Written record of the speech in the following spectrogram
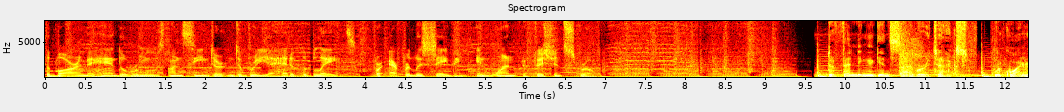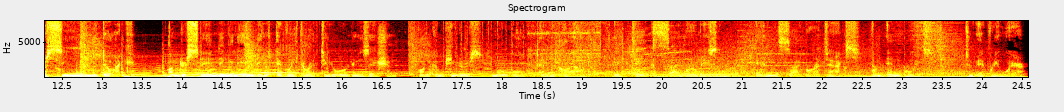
The bar and the handle removes unseen dirt and debris ahead of the blades for effortless shaving in one efficient stroke. Defending against cyber attacks requires seeing in the dark, understanding and ending every threat to your organization on computers, mobile, and the cloud. It takes Cybereason. and cyber attacks from endpoints to everywhere.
